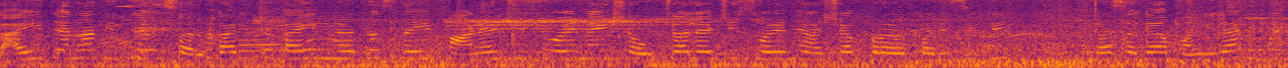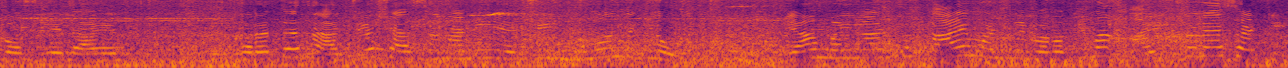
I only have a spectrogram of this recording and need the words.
काही त्यांना तिथे सरकारी तर काही मिळतच नाही पाण्याची सोय नाही शौचालयाची सोय नाही अशा प्र परिस्थितीत त्या सगळ्या महिला तिथे बसलेल्या आहेत. खरं तर राज्य शासनाने याची नोंद घेऊन या महिलांचं काय म्हणणं आहे बाबा? किंवा ऐकण्यासाठी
